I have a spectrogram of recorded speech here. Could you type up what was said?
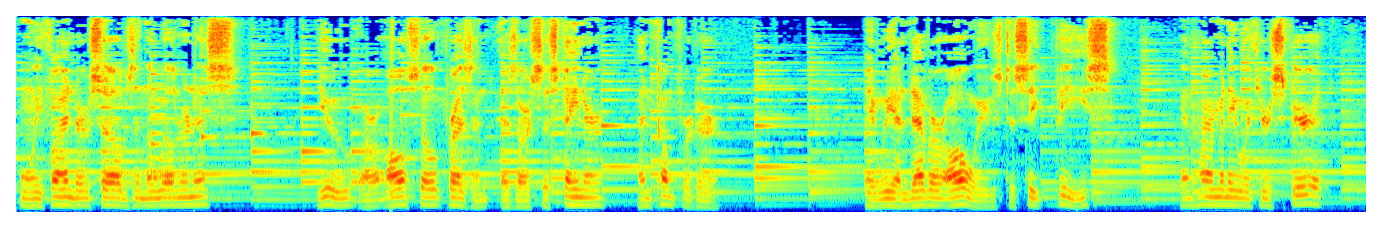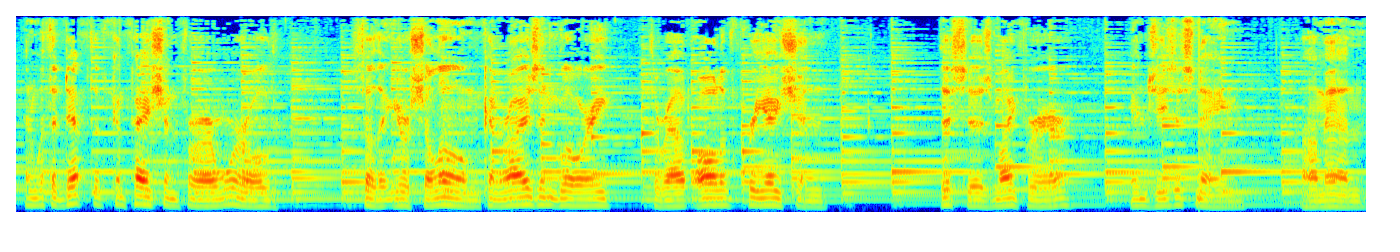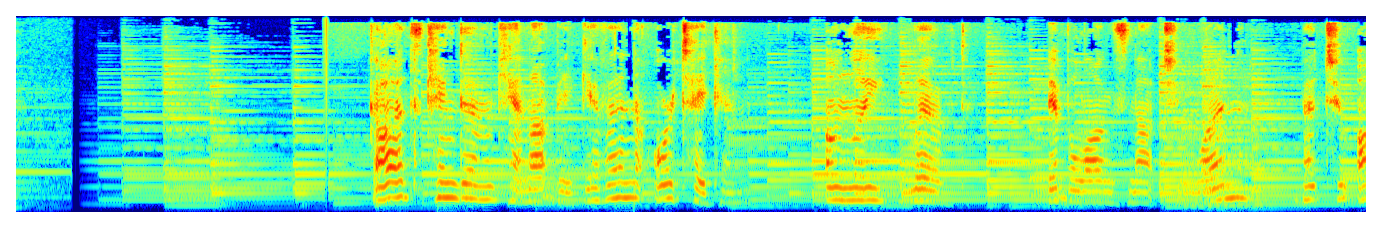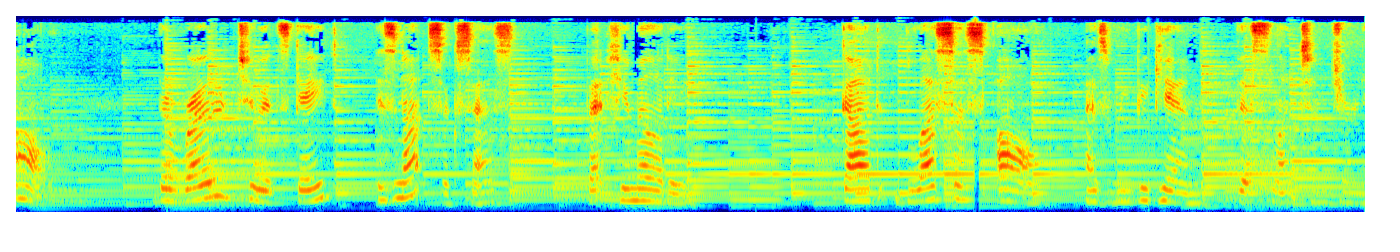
when we find ourselves in the wilderness, you are also present as our sustainer and comforter. May we endeavor always to seek peace in harmony with your spirit and with a depth of compassion for our world, so that your shalom can rise in glory throughout all of creation. This is my prayer. In Jesus' name, Amen. God's kingdom cannot be given or taken, only lived. It belongs not to one, but to all. The road to its gate is not success, but humility. God bless us all as we begin this Lenten journey.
